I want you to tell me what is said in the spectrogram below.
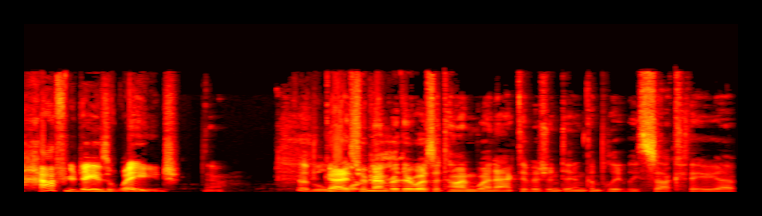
half your day's wage. Yeah. Good Guys, Lord. remember there was a time when Activision didn't completely suck. They uh,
